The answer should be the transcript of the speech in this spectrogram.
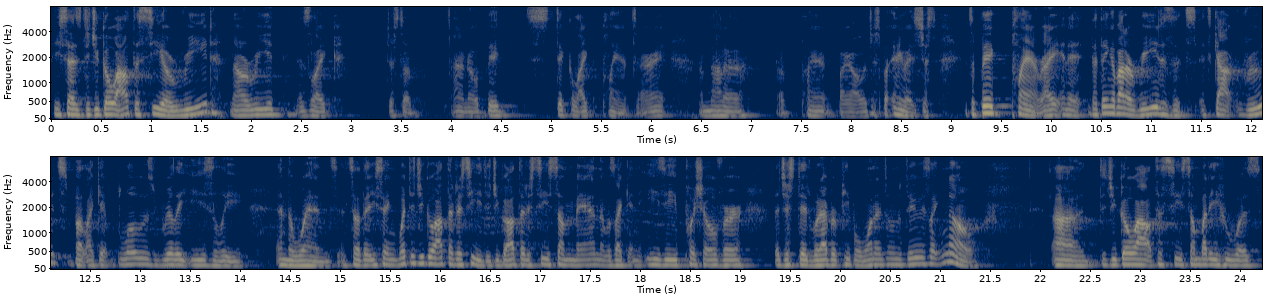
He says, Did you go out to see a reed? Now, a reed is like just a, I don't know, big stick like plant, all right? I'm not a a plant biologist, but anyways, just it's a big plant, right? And it, the thing about a reed is it's it's got roots, but like it blows really easily in the wind. And so they're saying, what did you go out there to see? Did you go out there to see some man that was like an easy pushover that just did whatever people wanted him to do? He's like, no. Uh, did you go out to see somebody who was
